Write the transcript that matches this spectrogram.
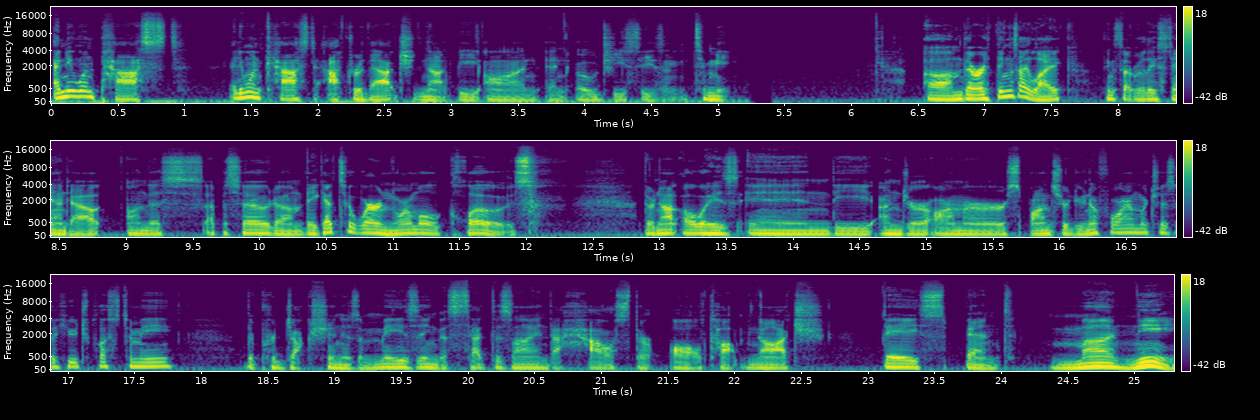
Anyone past, anyone cast after that should not be on an OG season, to me. Um, there are things I like, things that really stand out on this episode. Um, they get to wear normal clothes. They're not always in the Under Armour sponsored uniform, which is a huge plus to me. The production is amazing. The set design, the house, they're all top notch. They spent money.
